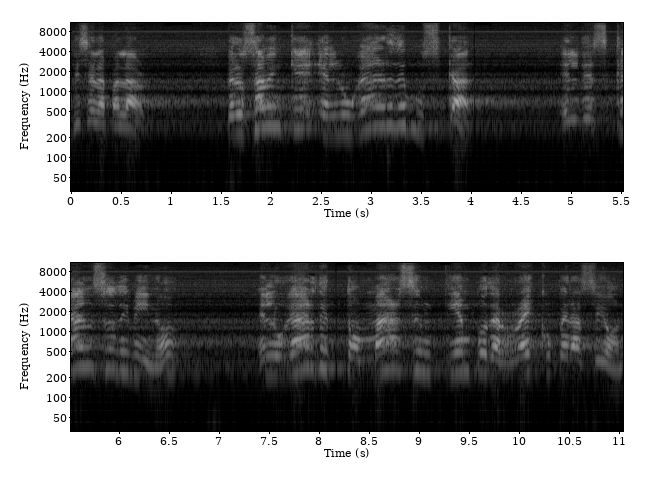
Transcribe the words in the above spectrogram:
dice la palabra. Pero saben que en lugar de buscar el descanso divino, en lugar de tomarse un tiempo de recuperación,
